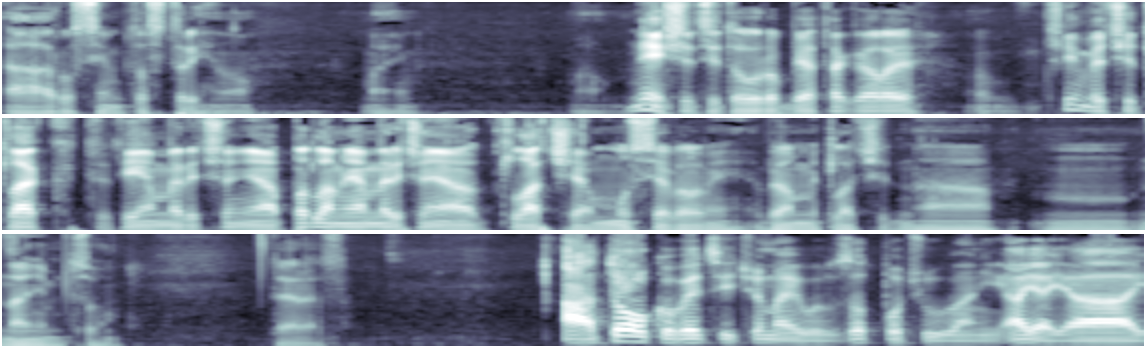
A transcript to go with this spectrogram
a Rusim to strihnú. Aj. No, nie všetci to urobia tak, ale čím väčší tlak tí Američania, podľa mňa Američania tlačia, musia veľmi, veľmi tlačiť na, mm, na Nemcov teraz. A toľko vecí, čo majú z odpočúvaní. Aj, aj, aj.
